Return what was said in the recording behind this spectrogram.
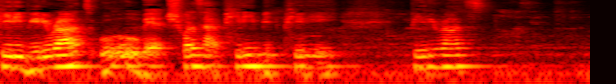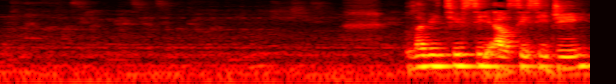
PD Beauty Rods? Ooh, bitch. What is that? PD, PD Beauty Rods? Levy 2C LCCG.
